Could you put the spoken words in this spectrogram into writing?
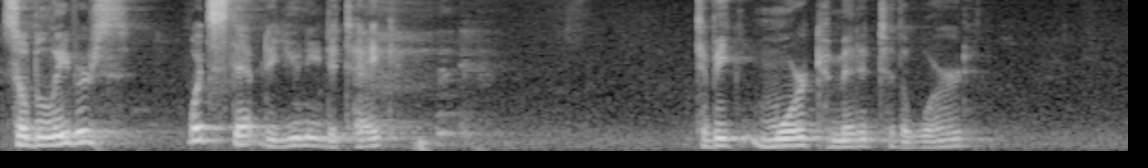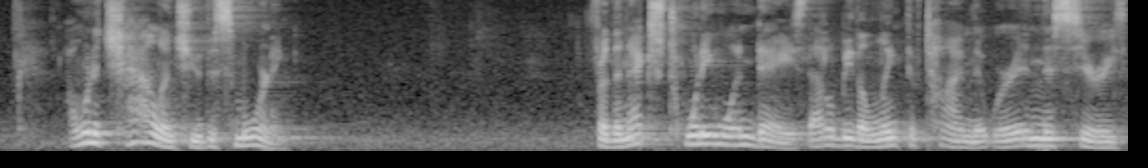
So, believers, what step do you need to take to be more committed to the Word? I want to challenge you this morning. For the next 21 days, that'll be the length of time that we're in this series.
